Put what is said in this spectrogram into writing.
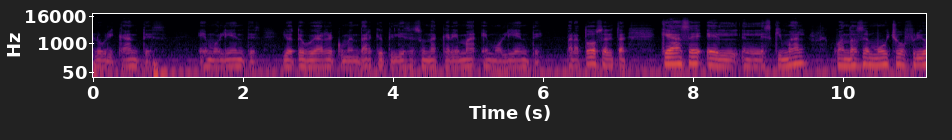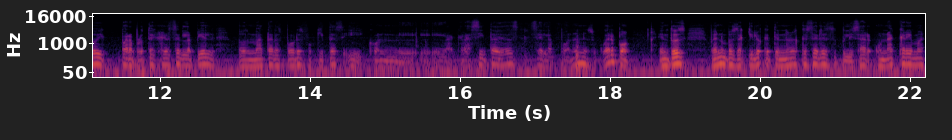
lubricantes, emolientes. Yo te voy a recomendar que utilices una crema emoliente para todos ahorita. ¿Qué hace el, el esquimal? Cuando hace mucho frío y para protegerse la piel, pues mata a las pobres foquitas y con la grasita de esas se la ponen en su cuerpo. Entonces, bueno, pues aquí lo que tenemos que hacer es utilizar una crema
